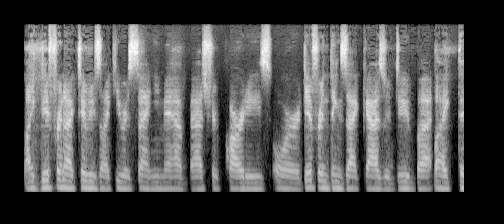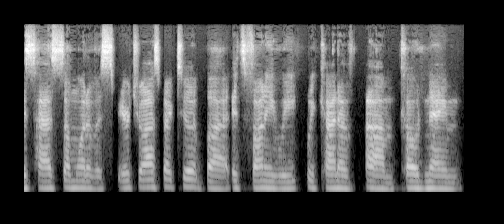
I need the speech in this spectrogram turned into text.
like different activities, like you were saying, you may have bachelor parties or different things that guys would do, but like this has somewhat of a spiritual aspect to it. But it's funny, we we kind of um, code name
